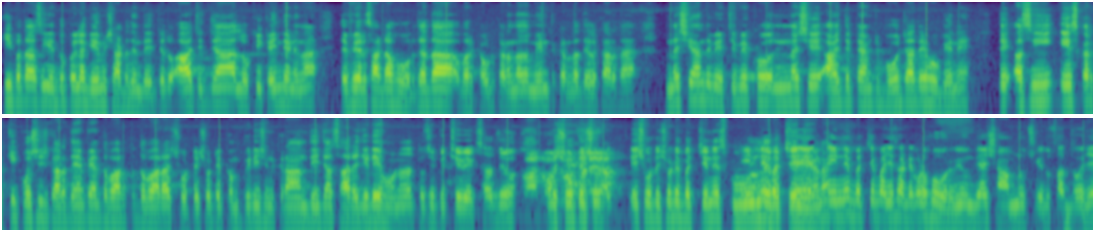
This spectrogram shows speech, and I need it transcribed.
ਕੀ ਪਤਾ ਅਸੀਂ ਇਦੋਂ ਪਹਿਲਾਂ ਗੇਮ ਛੱਡ ਦਿੰਦੇ। ਜਦੋਂ ਆ ਚੀਜ਼ਾਂ ਲੋਕੀ ਕਹਿੰਦੇ ਨੇ ਨਾ, ਤੇ ਫਿਰ ਸਾਡਾ ਹੋਰ ਜ਼ਿਆਦਾ ਵਰਕਆਊਟ ਕਰਨ ਦਾ, ਮਿਹਨਤ ਕਰਨ ਦਾ ਦਿਲ ਕਰਦਾ ਹੈ। ਨਸ਼ਿਆਂ ਦੇ ਵਿੱਚ ਵੇਖੋ, ਨਸ਼ੇ ਅੱਜ ਦੇ ਟਾਈਮ 'ਚ ਬਹੁਤ ਜ਼ਿਆਦਾ ਹੋ ਗਏ ਨੇ। ਤੇ ਅਸੀਂ ਇਸ ਕਰਕੇ ਕੋਸ਼ਿਸ਼ ਕਰਦੇ ਆਂ ਪਿਆ ਦੁਬਾਰਾ ਤੋਂ ਦੁਬਾਰਾ ਛੋਟੇ ਛੋਟੇ ਕੰਪੀਟੀਸ਼ਨ ਕਰਾਉਣ ਦੀ ਜਾਂ ਸਾਰੇ ਜਿਹੜੇ ਹੁਣ ਤੁਸੀਂ ਪਿੱਛੇ ਵੇਖ ਸਕਦੇ ਹੋ ਹੁਣ ਛੋਟੇ ਛੋਟੇ ਇਹ ਛੋਟੇ ਛੋਟੇ ਬੱਚੇ ਨੇ ਸਕੂਲ ਦੇ ਬੱਚੇ ਨੇ ਹਨਾ? ਇੰਨੇ ਬੱਚੇ ਭਾਜੀ ਸਾਡੇ ਕੋਲ ਹੋਰ ਵੀ ਹੁੰਦੇ ਆ ਸ਼ਾਮ ਨੂੰ 6 ਤੋਂ 7 ਵਜੇ।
